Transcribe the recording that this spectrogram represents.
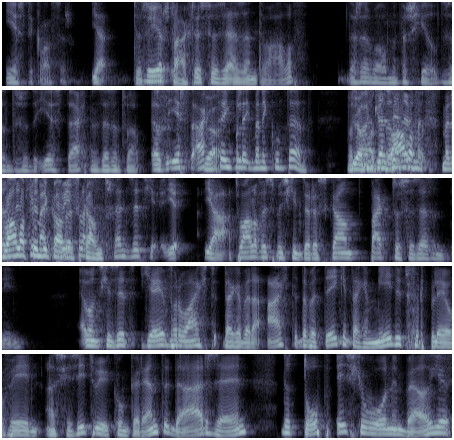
eerste klasser? Ja, tussen, De eerste acht. tussen 6 en 12. Daar zijn we wel met verschil. Dus dan tussen de eerste 8 en 6 en 12. Als de eerste 8 Ja. ben ik- ben ik content. Maar Ja, dan maar is zelf- allemaal- maar dan 12 zit je vind ik al twee pla- riskant. Dan zit je, ja, ja, 12 is misschien te riskant, pak tussen 6 en 10. Want je zit, jij verwacht dat je bij de 8, dat betekent dat je meedoet voor play-off 1. Als je ziet wie je concurrenten daar zijn, de top is gewoon in België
